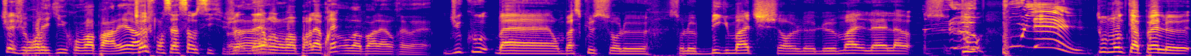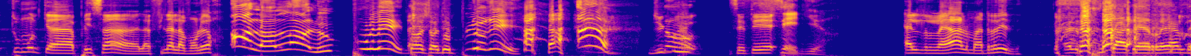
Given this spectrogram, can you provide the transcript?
Tu vois, je, pour l'équipe qu'on va parler là. tu vois, je pensais à ça aussi. Ouais. D'ailleurs, on va en parler après. On va parler après, ouais. Du coup, bah, on bascule sur le, sur le big match, sur le, le la- la- tout, Poulet tout le monde qui appelle, euh, tout le monde qui a appelé ça euh, la finale avant l'heure. Oh là là, le poulet Non, j'en ai pleuré Du Non. coup, c'était Seigneur El Real Madrid El puta del Real de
